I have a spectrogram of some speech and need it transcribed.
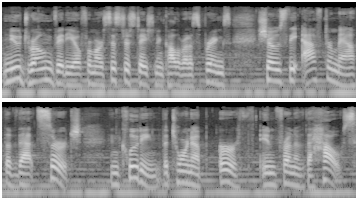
new drone video from our sister station in Colorado Springs shows the aftermath of that search including the torn up earth in front of the house.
